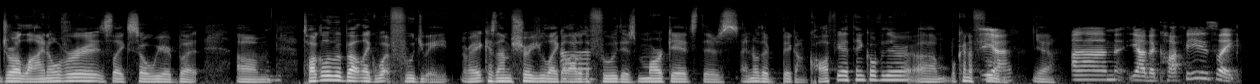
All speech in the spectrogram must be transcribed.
draw a line over it. It's like so weird. But um, talk a little bit about like what food you ate, right? Because I'm sure you like a lot Uh, of the food. There's markets. There's I know they're big on coffee. I think over there. Um, what kind of food? Yeah. Yeah. Um, yeah, the coffee is like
